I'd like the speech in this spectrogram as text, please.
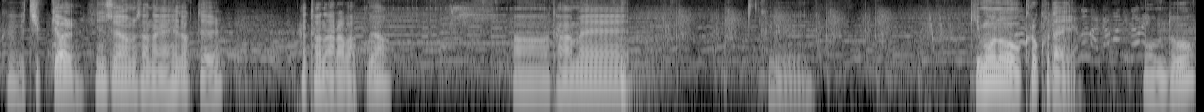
그 집결 흰수염 사나의 해적들 패턴 알아봤고요. 어, 다음에 그 기모노 크로코다일 모험도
